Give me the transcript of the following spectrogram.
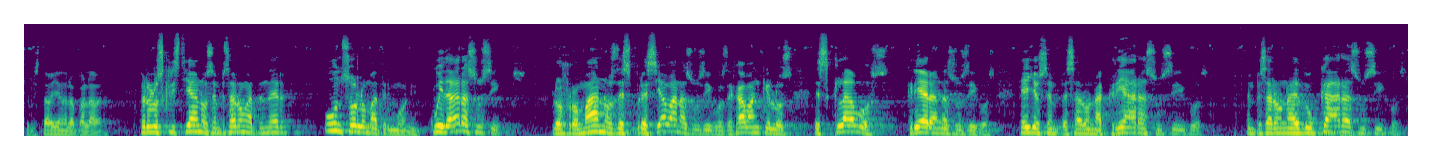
se me estaba yendo la palabra. Pero los cristianos empezaron a tener un solo matrimonio, cuidar a sus hijos. Los romanos despreciaban a sus hijos, dejaban que los esclavos criaran a sus hijos. Ellos empezaron a criar a sus hijos, empezaron a educar a sus hijos.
